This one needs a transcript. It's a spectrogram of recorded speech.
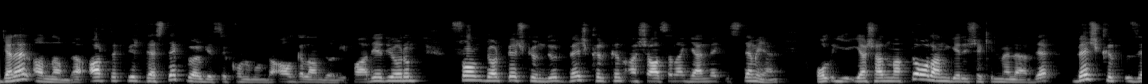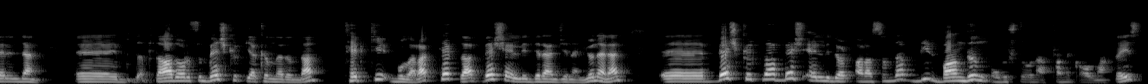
genel anlamda artık bir destek bölgesi konumunda algılandığını ifade ediyorum. Son 4-5 gündür 5.40'ın aşağısına gelmek istemeyen, yaşanmakta olan geri çekilmelerde 5.40 üzerinden daha doğrusu 5.40 yakınlarından tepki bularak tekrar 5.50 direncine yönelen 5.40 ile 5.54 arasında bir bandın oluştuğuna tanık olmaktayız.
